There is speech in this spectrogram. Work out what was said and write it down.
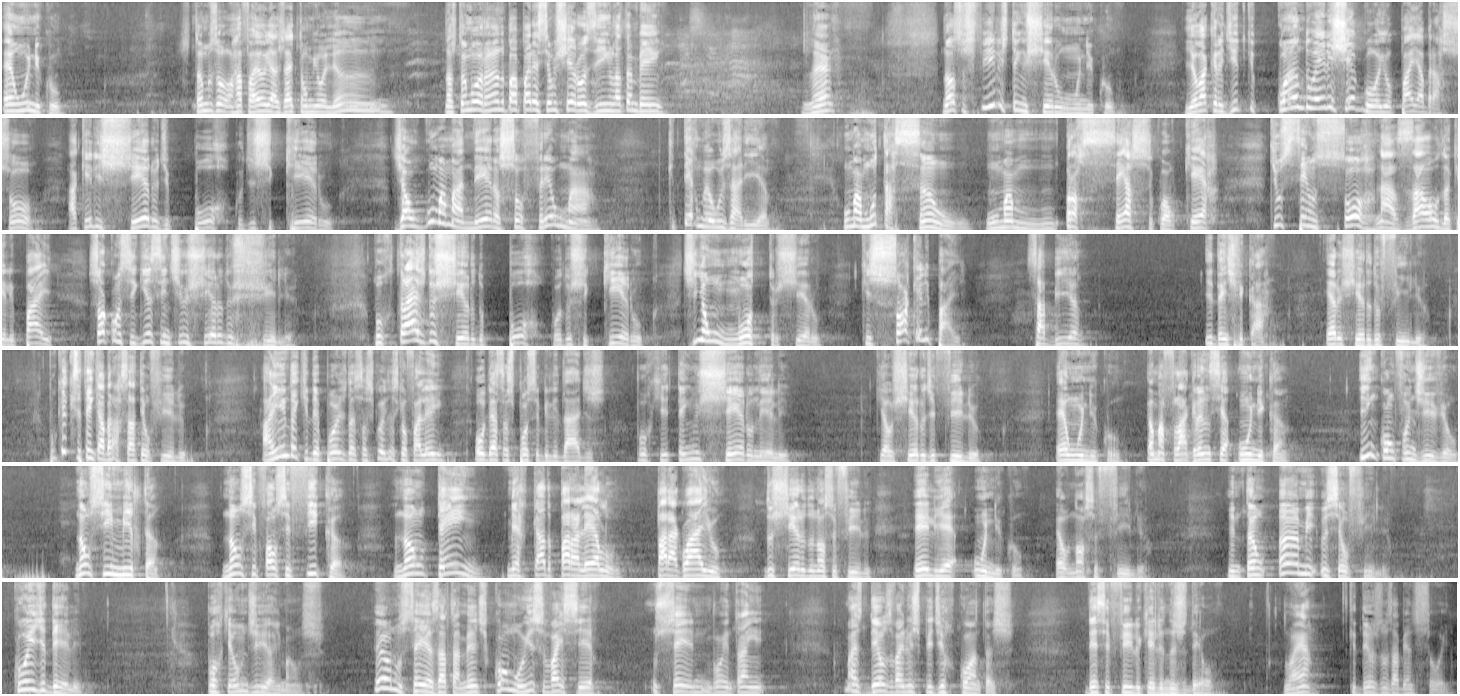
É único. Estamos, o Rafael e a Jade estão me olhando. Nós estamos orando para aparecer um cheirosinho lá também. Né? Nossos filhos têm um cheiro único. E eu acredito que quando ele chegou e o pai abraçou, aquele cheiro de porco, de chiqueiro, de alguma maneira sofreu uma. Que termo eu usaria? Uma mutação, uma, um processo qualquer, que o sensor nasal daquele pai só conseguia sentir o cheiro do filho. Por trás do cheiro do porco, do chiqueiro, tinha um outro cheiro que só aquele pai sabia identificar. Era o cheiro do filho. Por que, que você tem que abraçar teu filho? Ainda que depois dessas coisas que eu falei, ou dessas possibilidades, porque tem um cheiro nele, que é o cheiro de filho. É único, é uma flagrância única, inconfundível não se imita, não se falsifica, não tem mercado paralelo, paraguaio, do cheiro do nosso filho. Ele é único, é o nosso filho. Então, ame o seu filho, cuide dele, porque um dia, irmãos, eu não sei exatamente como isso vai ser, não sei, não vou entrar em mas Deus vai nos pedir contas desse filho que ele nos deu. Não é? Que Deus nos abençoe.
